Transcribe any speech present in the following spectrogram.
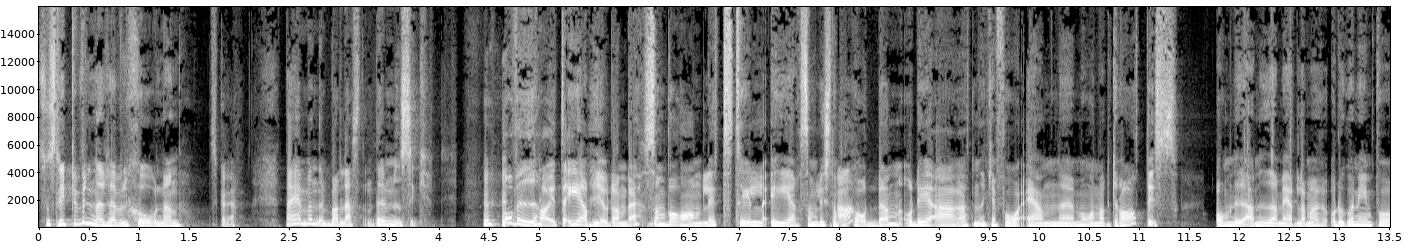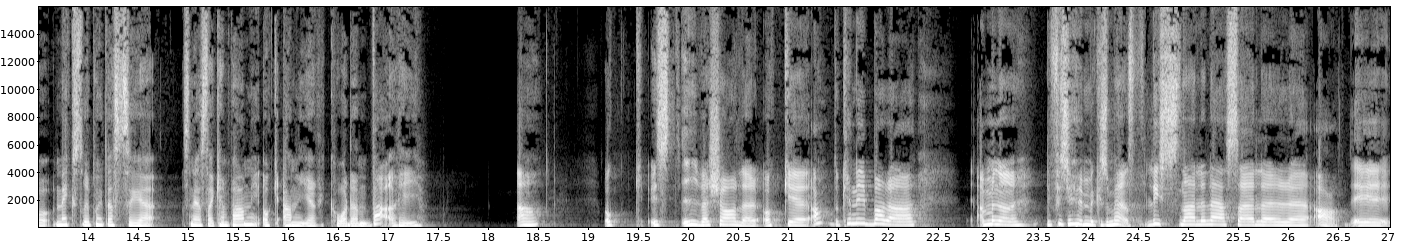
Så slipper vi den här revolutionen. Ska jag. Nej men bara läs den, den är mysig. Och vi har ett erbjudande som vanligt till er som lyssnar på Ja. podden. Och det är att ni kan få en eh, månad gratis om ni är nya medlemmar. Och då går ni in på nextory.se kampanj och anger koden VARG. Ja. Och i- versaler. Och eh, ja, då kan ni bara... Jag menar, det finns ju hur mycket som helst. Lyssna eller läsa eller eh, ja, eh,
